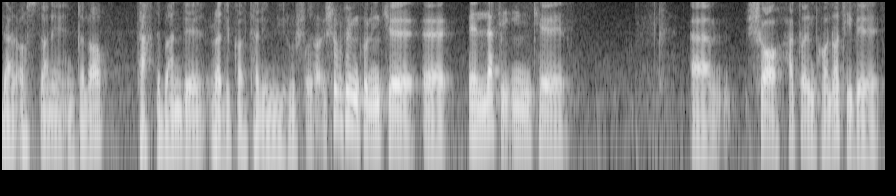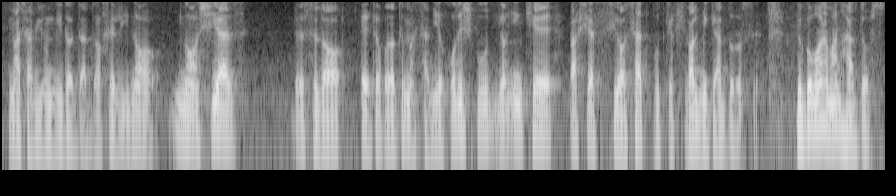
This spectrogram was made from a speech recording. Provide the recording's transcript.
در آستان انقلاب تخت بند رادیکال ترین نیرو شد. شما فکر می‌کنین که علت این که شاه حتی امکاناتی به مذهبیون می‌داد در داخل اینا ناشی از به اصطلاح اعتقادات مذهبی خودش بود یا اینکه بخشی از سیاست بود که خیال می‌کرد درسته؟ به گمان من هر دوست.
